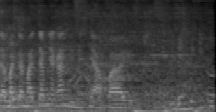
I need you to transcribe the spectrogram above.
ada macam-macamnya kan jenisnya apa gitu Identik itu.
